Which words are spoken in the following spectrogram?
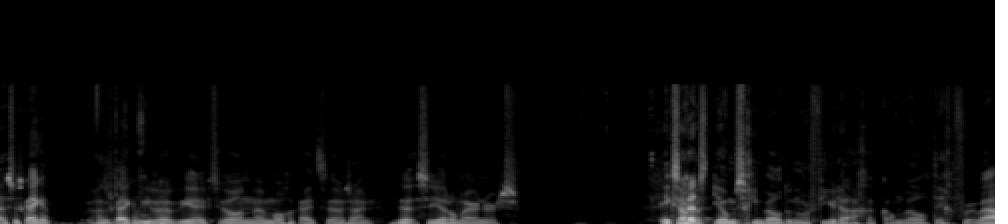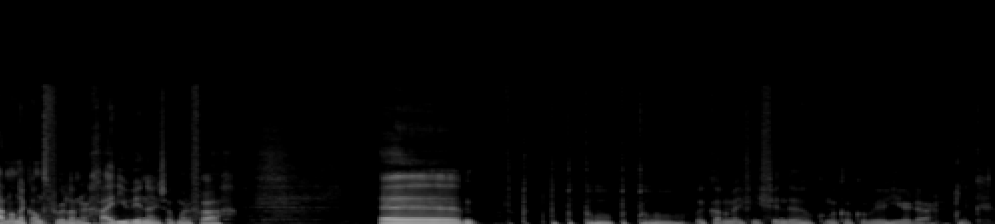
eens kijken? We gaan eens kijken wie, we, wie eventueel een eh, mogelijkheid zijn. De Seattle Mariners. Ik zou Castillo misschien wel doen hoor. Vier dagen kan wel tegen maar aan de andere kant, Verlander, ga je die winnen? Is ook maar de vraag. Ehm, ik kan hem even niet vinden. Hoe kom ik ook alweer hier, daar? Klik.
